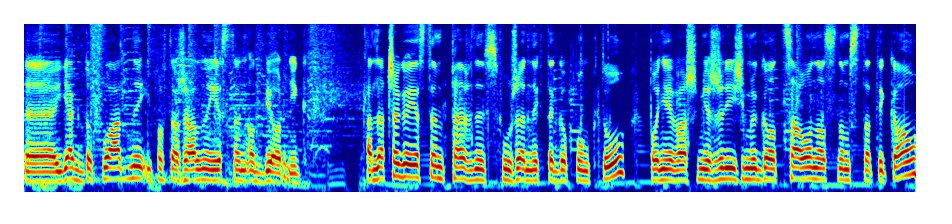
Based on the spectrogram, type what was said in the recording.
e, jak dokładny i powtarzalny jest ten odbiornik. A dlaczego jestem pewny współrzędnych tego punktu? Ponieważ mierzyliśmy go całonocną statyką,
